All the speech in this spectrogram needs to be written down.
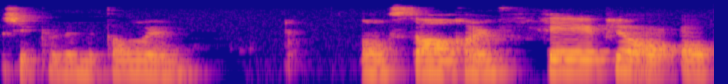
je sais pas, mettons, euh, on sort un fait, puis on, on,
